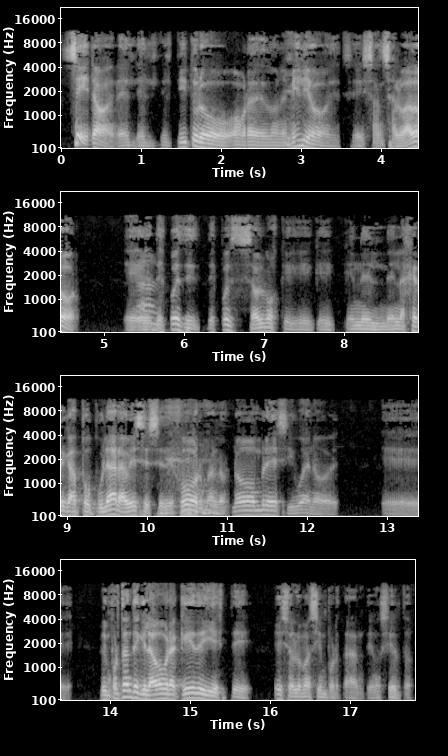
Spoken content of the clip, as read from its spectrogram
Sí, no, el, título, obra de don Emilio, es San Salvador. Eh, ah. después, después sabemos que, en, el, en, la jerga popular a veces se deforman los nombres y bueno, eh, lo importante es que la obra quede y esté, eso es lo más importante, ¿no es cierto?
